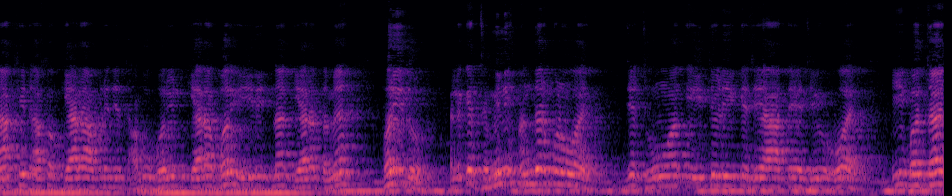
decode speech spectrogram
નાખીને આખો ક્યારા આપણે જે ધાબુ ભર્યું ક્યારા ભર્યું, એ રીતના ક્યારા તમે ભરી દો. એટલે કે જમીનની અંદર પણ હોય, જે જુઆ કે ઈતળી કે જે આ તે જીવ હોય, એ બધા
